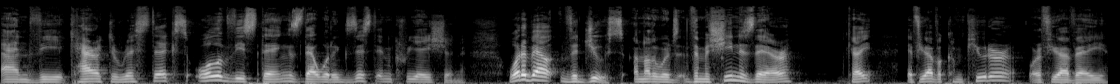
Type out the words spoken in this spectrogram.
and the characteristics, all of these things that would exist in creation. What about the juice? In other words, the machine is there, okay? If you have a computer or if you have a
